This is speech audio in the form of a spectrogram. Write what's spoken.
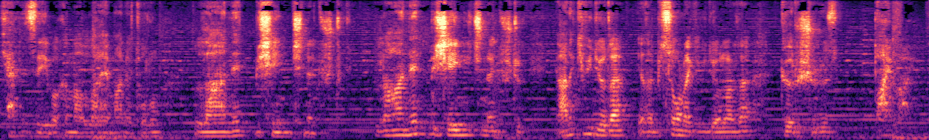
Kendinize iyi bakın Allah'a emanet olun. Lanet bir şeyin içine düştük. Lanet bir şeyin içine düştük. Yarınki videoda ya da bir sonraki videolarda görüşürüz. Bay bay.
